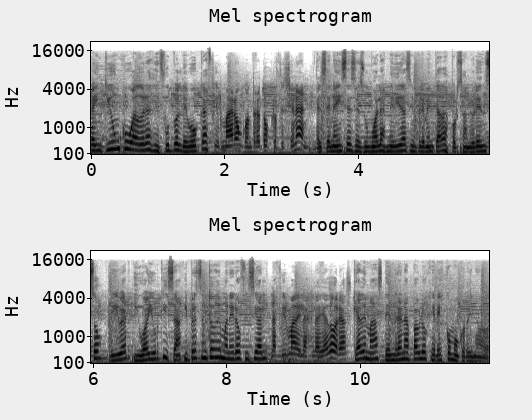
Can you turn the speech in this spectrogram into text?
21 jugadoras de fútbol de Boca firmaron contrato profesional. El Ceneice se sumó a las medidas implementadas por San Lorenzo, River y Guayurquiza y presentó de manera oficial la firma de las gladiadoras, que además tendrán a Pablo Jerez como coordinador.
